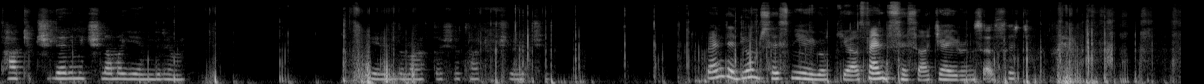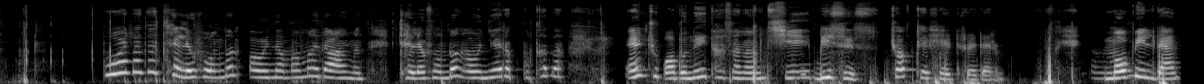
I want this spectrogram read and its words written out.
Takipçilerim için ama yenilirim. Yenildim arkadaşlar takipçiler için. Ben de diyorum ses niye yok ya? Sen de sesi aç Ayrın sesi. Bu arada telefondan oynamama rağmen telefondan oynayarak bu kadar en çok aboneyi kazanan kişi biziz. Çok teşekkür ederim. Mobilden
